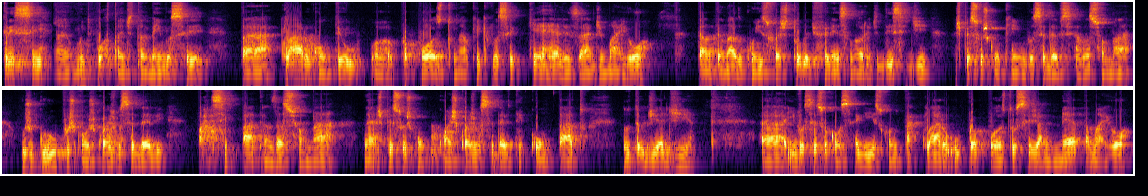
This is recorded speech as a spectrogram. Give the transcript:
crescer. É muito importante também você estar tá claro com o teu uh, propósito, né? o que, que você quer realizar de maior. Estar tá antenado com isso faz toda a diferença na hora de decidir as pessoas com quem você deve se relacionar, os grupos com os quais você deve participar, transacionar, né? as pessoas com, com as quais você deve ter contato no teu dia a dia. Ah, e você só consegue isso quando está claro o propósito, ou seja, a meta maior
